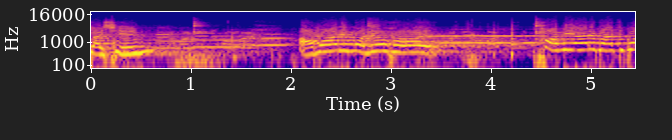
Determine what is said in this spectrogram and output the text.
কাশিম আমার মনে হয় আমি আর বাঁচবো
